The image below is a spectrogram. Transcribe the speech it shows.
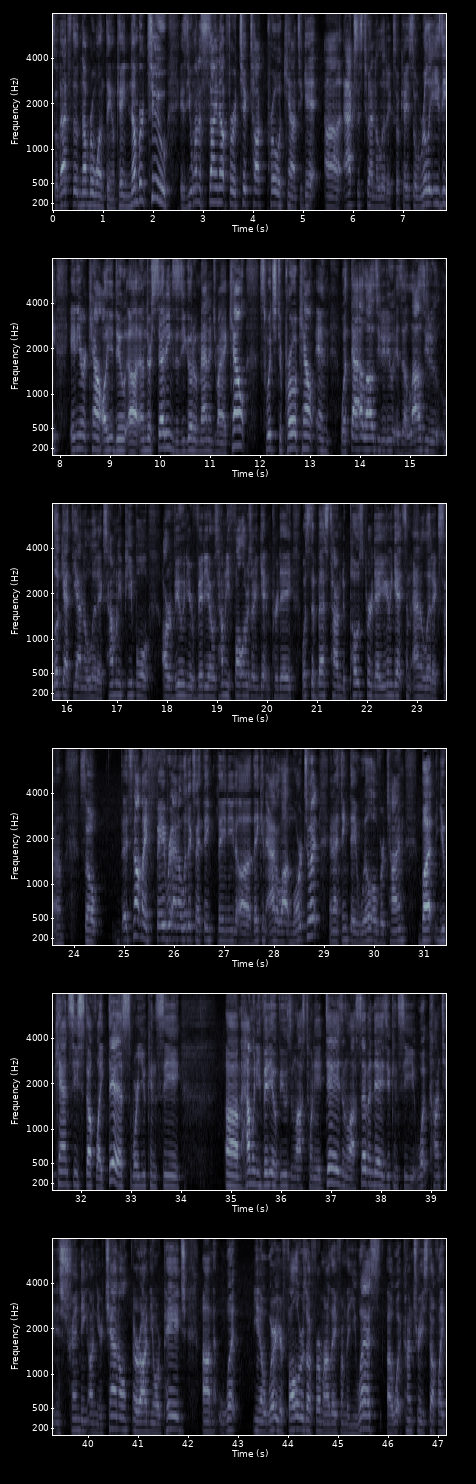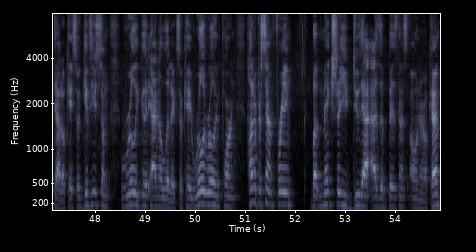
So that's the number one thing, okay? Number two is you want to sign up for a TikTok Pro account to get uh, access to analytics, okay? So really easy. In your account, all you do uh, under settings is you go to manage my account, switch to Pro account, and what that allows you to do is it allows you to look at the analytics. How many people are viewing your videos? How many followers are you getting per day? What's the best time to post per day? You're going to get some analytics. Um, so it's not my favorite analytics. I think they need uh, they can add a lot more to it, and I think they will over time. But you can see stuff like this where you can see um, how many video views in the last 28 days, in the last seven days. You can see what content is trending on your channel or on your page. Um, what you know where your followers are from. Are they from the U.S.? Uh, what country? Stuff like that. Okay, so it gives you some really good analytics. Okay, really really important. 100% free but make sure you do that as a business owner, okay?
